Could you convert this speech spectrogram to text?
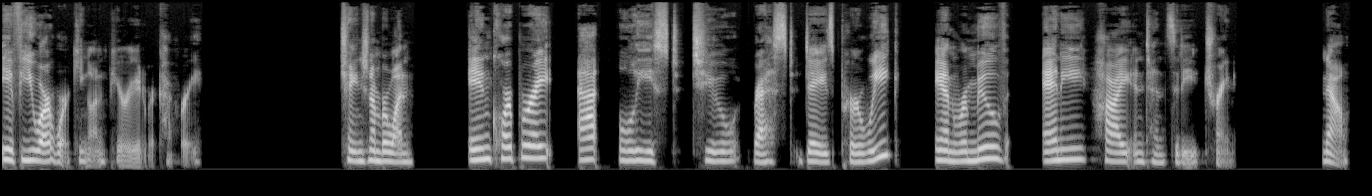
if you are working on period recovery. Change number one incorporate at least two rest days per week and remove any high intensity training. Now,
